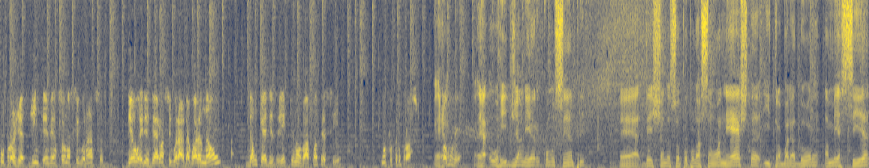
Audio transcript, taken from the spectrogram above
o projeto de intervenção na segurança deu, eles deram a segurada. Agora não, não quer dizer que não vai acontecer no futuro próximo. É, Vamos ver. É, o Rio de Janeiro, como sempre, é, deixando a sua população honesta e trabalhadora à mercê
